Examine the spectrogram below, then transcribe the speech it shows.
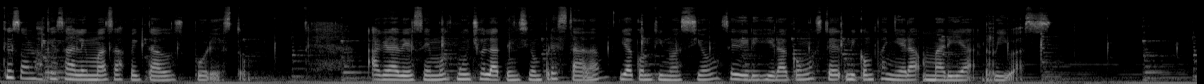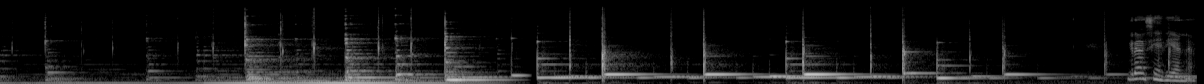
que son los que salen más afectados por esto. Agradecemos mucho la atención prestada y a continuación se dirigirá con usted mi compañera María Rivas. Gracias, Diana.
